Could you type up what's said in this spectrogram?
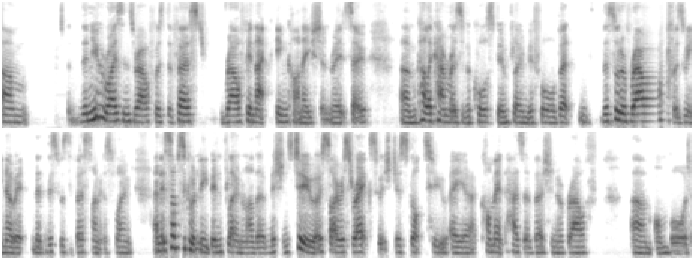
um, the New Horizons Ralph was the first Ralph in that incarnation, right? So um, color cameras have of course been flown before, but the sort of Ralph as we know it, that this was the first time it was flown, and it's subsequently been flown on other missions too. OSIRIS-REx, which just got to a uh, comet, has a version of Ralph um, on board,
